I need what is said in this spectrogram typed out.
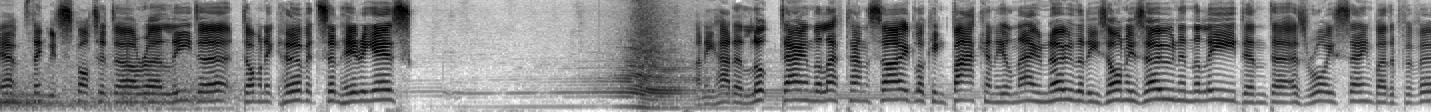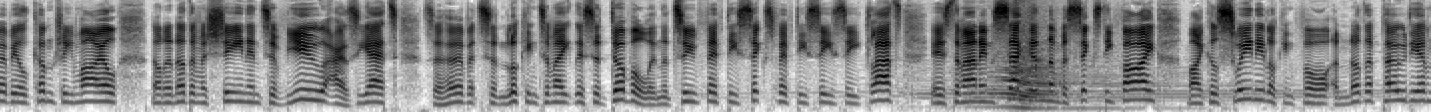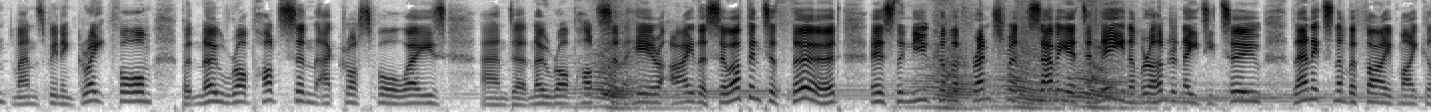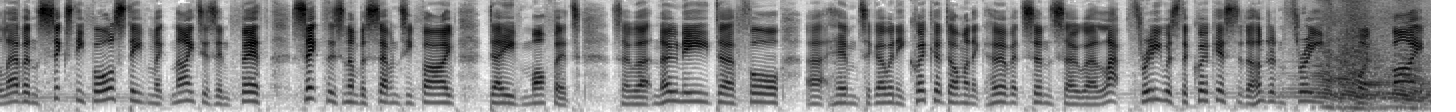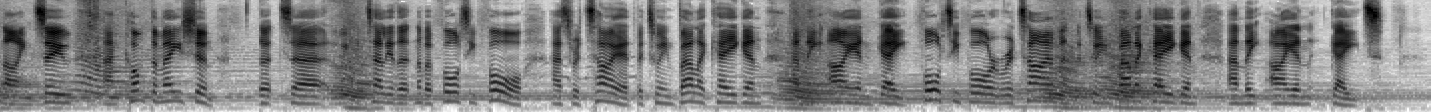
Yeah, I think we've spotted our uh, leader, Dominic Herbertson. Here he is and he had a look down the left hand side looking back and he'll now know that he's on his own in the lead. And uh, as Roy's saying by the proverbial country mile not another machine into view as yet. So Herbertson looking to make this a double in the 250 650cc class. Is the man in second number 65 Michael Sweeney looking for another podium. The man's been in great form but no Rob Hodson at cross four ways and uh, no Rob Hodson here either. So up into third third is the newcomer Frenchman Xavier Denis, number 182. Then it's number five, Michael Evans. 64, Stephen McKnight is in fifth. Sixth is number 75, Dave Moffat. So uh, no need uh, for uh, him to go any quicker, Dominic Herbertson. So uh, lap three was the quickest at 103.592, and confirmation that uh, we can tell you that number 44 has retired between Ballachagan and the Iron Gate. 44 retirement between Ballachagan and the Iron Gate.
